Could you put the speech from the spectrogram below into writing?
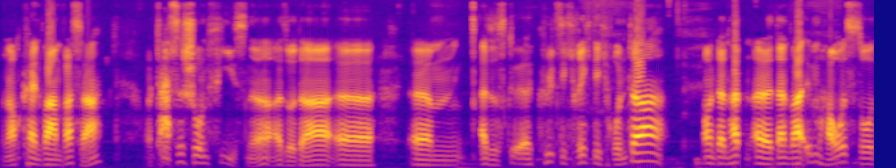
und auch kein warmes Wasser. Und das ist schon fies, ne? Also da, äh, ähm, also es äh, kühlt sich richtig runter und dann hat, äh, dann war im Haus so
